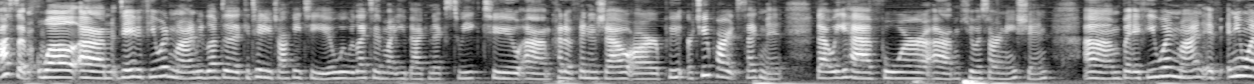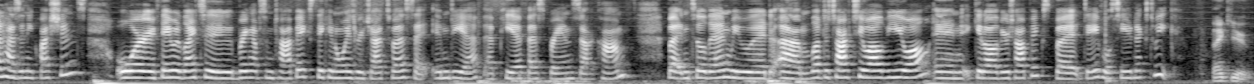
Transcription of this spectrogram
Awesome. Well, um, Dave, if you wouldn't mind, we'd love to continue talking to you. We would like to invite you back next week to um, kind of finish out our, po- our two part segment that we have for um, QSR Nation. Um, but if you wouldn't mind, if anyone has any questions or if they would like to bring up some topics, they can always reach out to us at mdf at pfsbrands.com. But until then, we would um, love to talk to all of you all and get all of your topics. But Dave, we'll see you next week. Thank you.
